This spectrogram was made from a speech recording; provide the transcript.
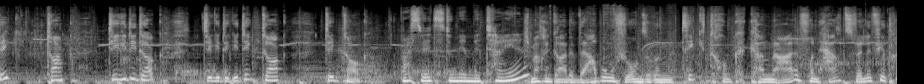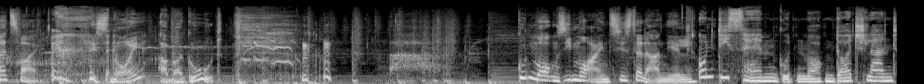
Tick-Tock, Tiki-Tock, Tiki-Tiki-Tick-Tock, Tick-Tock. Was willst du mir mitteilen? Ich mache gerade Werbung für unseren TikTok-Kanal von Herzwelle 432. Ist neu, aber gut. Guten Morgen, 7.01 Uhr, hier ist der Daniel. Und die Sam. Guten Morgen, Deutschland.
